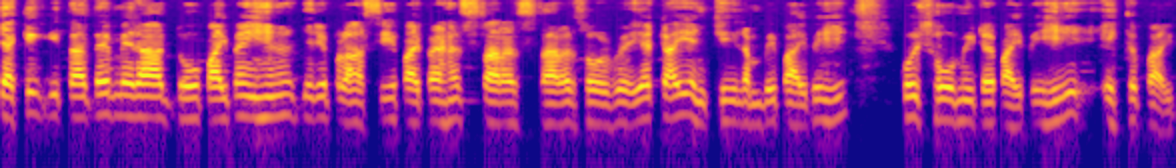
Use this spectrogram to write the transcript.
ਚੈਕਿੰਗ ਕੀਤਾ ਤੇ ਮੇਰਾ ਦੋ ਪਾਈਪਾਂ ਹੀ ਹਨ ਜਿਹੜੇ ਪਲਾਸਟਿਕ ਪਾਈਪਾਂ ਹਨ 17 1700 ਰੁਪਏ ਇਹ 2.5 ਇੰਚੀ ਲੰਬੀ ਪਾਈਪ ਹੀ ਕੋਈ 100 ਮੀਟਰ ਪਾਈਪ ਹੀ ਇੱਕ ਪਾਈਪ।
